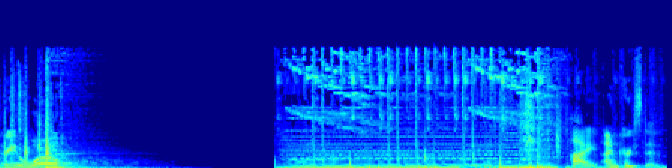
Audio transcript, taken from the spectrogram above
real world. Hi, I'm Kirsten.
